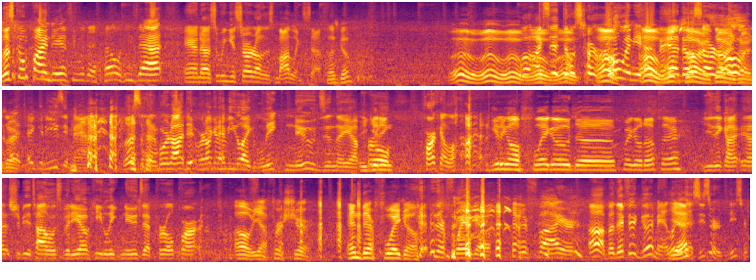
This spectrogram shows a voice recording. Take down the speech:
Let's go find Dan, see where the hell he's at, and uh, so we can get started on this modeling stuff. Let's go. Whoa, whoa, whoa. Well, I said whoa. don't start Oh, rolling yet, oh, man. whoops, don't sorry, start sorry, rolling. Sorry. Take it easy, man. Listen, we're not we're not gonna have you like leak nudes in the uh, Pearl getting- parking lot. Getting all fuegoed, uh, fuegoed up there. you think I uh, should be the title of this video? He leaked nudes at Pearl Park. Oh yeah, for sure. and they're fuego. and they're fuego. they're fire. Oh, but they fit good, man. Look Yeah? at this. These are these are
